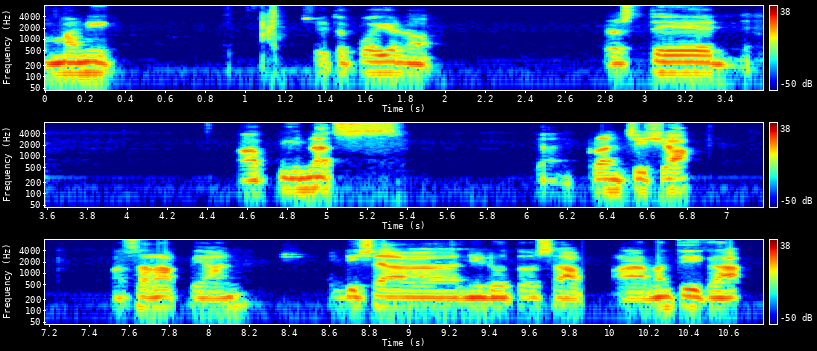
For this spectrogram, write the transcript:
mani. So ito po yun oh. Roasted ah, peanuts. Yan, crunchy siya. Masarap yan. Hindi siya niluto sa ah, mantika.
